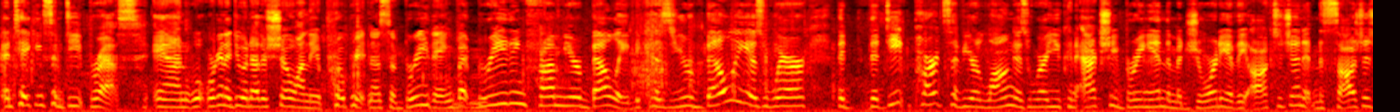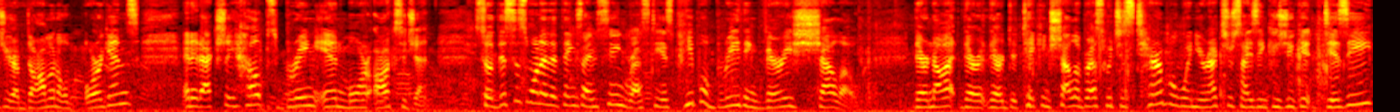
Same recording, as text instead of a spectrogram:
and taking some deep breaths. And what we're going to do another show on the appropriateness of breathing, but mm-hmm. breathing from your belly because your belly is where the the deep parts of your lung is where you can actually bring in the majority of the oxygen. It massages your abdominal organs and it actually helps bring in more oxygen. So this is one of the things I'm seeing Rusty is people breathing very shallow. They're not. They're they're taking shallow breaths, which is terrible when you're exercising because you get dizzy,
